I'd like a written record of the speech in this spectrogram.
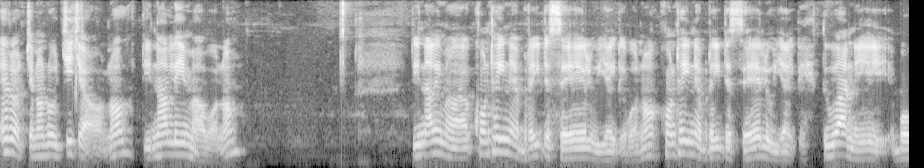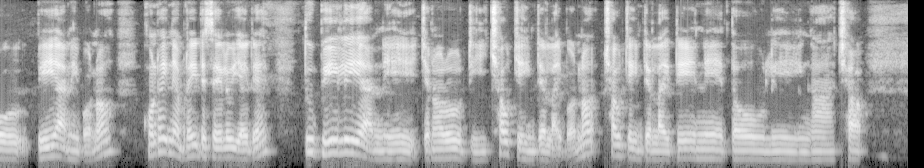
အဲ့တော့ကျွန်တော်တို့ကြည့်ကြအောင်နော်ဒီနားလေးမှာပေါ့နော်ဒီနားလေးမှာ contain နဲ့ break 30လို့ရိုက်တယ်ပေါ့နော် contain နဲ့ break 30လို့ရိုက်တယ်သူကနေဟိုဘေးကနေပေါ့နော် contain နဲ့ break 30လို့ရိုက်တယ်သူဘေးလေးကနေကျွန်တော်တို့ဒီ6ကြိမ်တက်လိုက်ပေါ့နော်6ကြိမ်တက်လိုက်1 2 3 4 5 6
